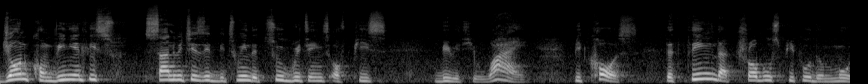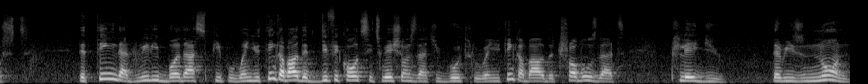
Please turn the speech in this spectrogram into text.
John conveniently sandwiches it between the two greetings of peace be with you. Why? Because the thing that troubles people the most, the thing that really bothers people, when you think about the difficult situations that you go through, when you think about the troubles that plague you, there is none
